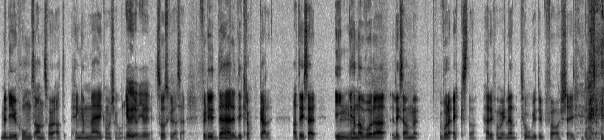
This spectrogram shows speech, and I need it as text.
Men det är ju hons ansvar att hänga med i konversationen. Jo, jo, jo. jo. Så skulle jag säga. För det är ju där det krockar. Att det är så här, ingen av våra, liksom, våra ex då, här i familjen, tog ju typ för sig. Liksom.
